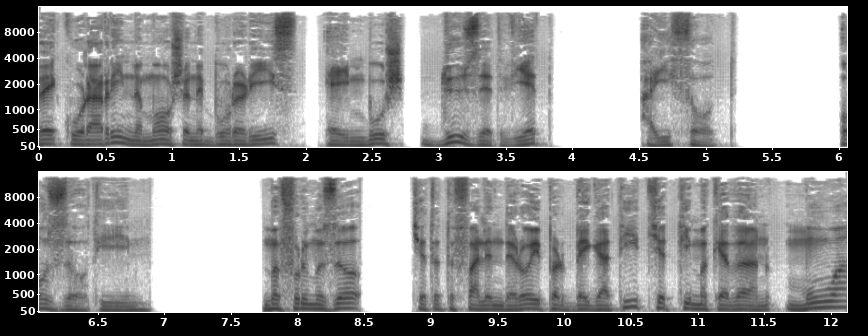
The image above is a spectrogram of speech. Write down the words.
dhe kur arrin në moshën e burrërisë e i mbush 40 vjet, ai thotë: O Zoti im, më frymëzo që të të falënderoj për begatitë që ti më ke dhënë mua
